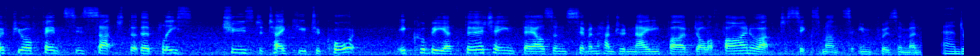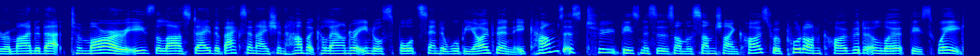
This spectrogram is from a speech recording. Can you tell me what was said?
if your offence is such that the police choose to take you to court, it could be a $13,785 fine or up to six months imprisonment. And a reminder that tomorrow is the last day the vaccination hub at Caloundra Indoor Sports Centre will be open. It comes as two businesses on the Sunshine Coast were put on COVID alert this week.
